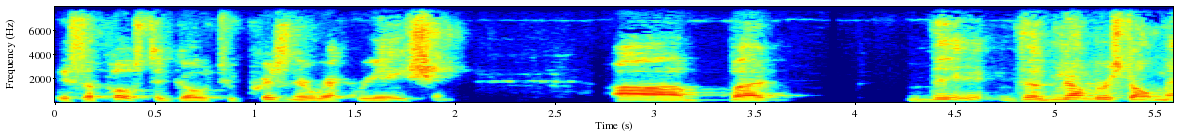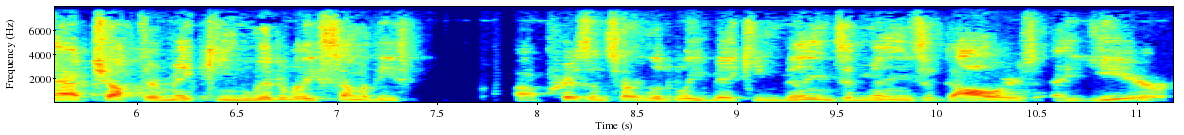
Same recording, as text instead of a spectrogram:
is supposed to go to prisoner recreation. Uh, but the the numbers don't match up. They're making literally some of these uh, prisons are literally making millions and millions of dollars a year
